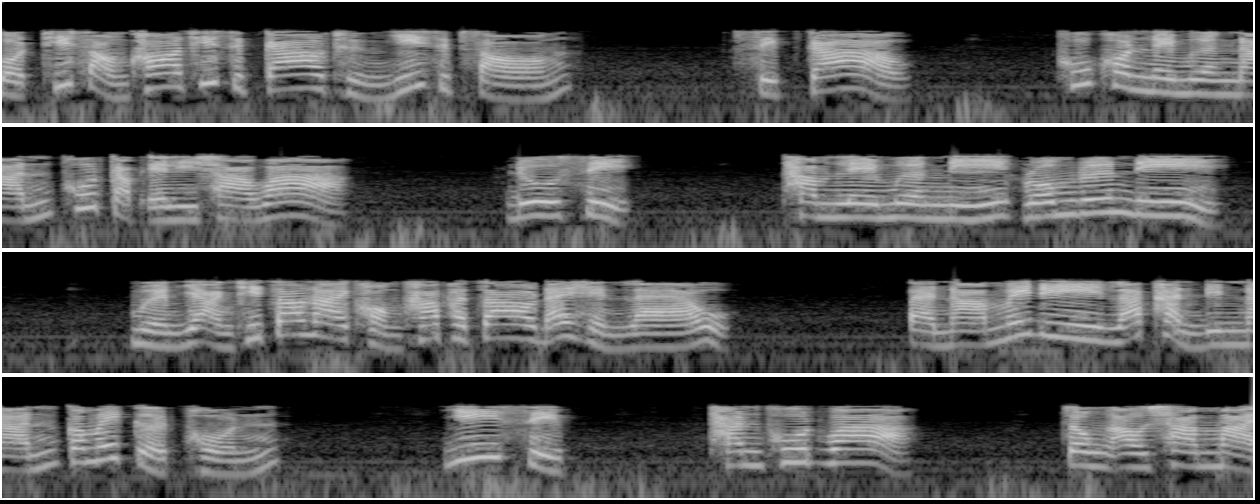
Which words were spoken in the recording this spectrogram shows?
บทที่สองข้อที่สิบเก้าถึงยี่สิบสองสิบเก้าผู้คนในเมืองนั้นพูดกับเอลิชาว่า ดูสิทำเลเมืองนี้ร่มรื่นดี เหมือนอย่างที่เจ้านายของข้าพเจ้าได้เห็นแล้ว แต่น้ำไม่ดีและแผ่นดินนั้นก็ไม่เกิดผล ยี่สิบท่านพูดว่า จงเอาชามใหม่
